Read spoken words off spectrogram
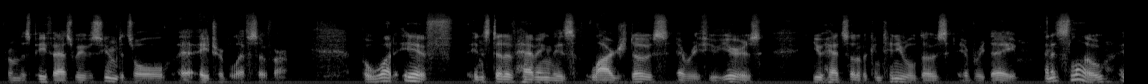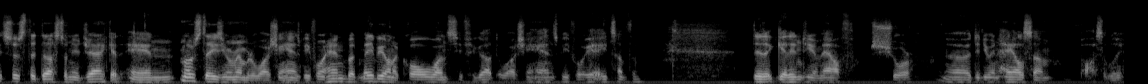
from this PFAS, we've assumed it's all AFFF so far. But what if instead of having this large dose every few years, you had sort of a continual dose every day. And it's slow. It's just the dust on your jacket. And most days you remember to wash your hands beforehand, but maybe on a call once you forgot to wash your hands before you ate something. Did it get into your mouth? Sure. Uh, did you inhale some? Possibly.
